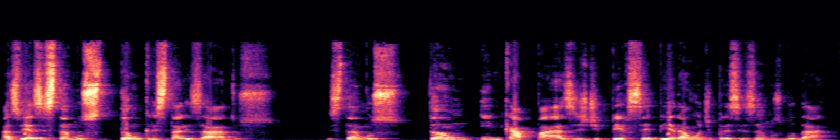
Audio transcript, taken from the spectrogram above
Às vezes estamos tão cristalizados, estamos tão incapazes de perceber aonde precisamos mudar,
